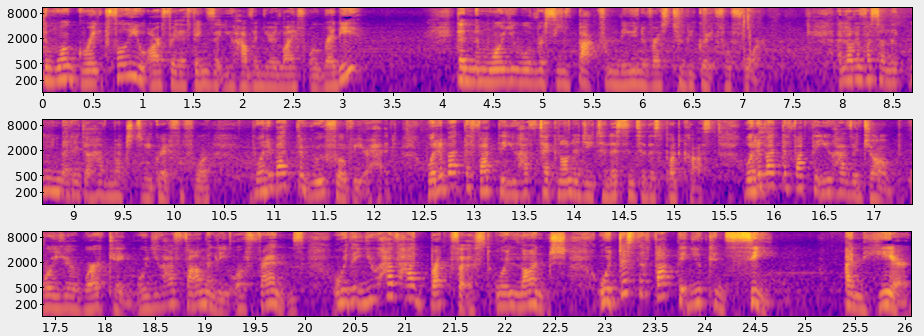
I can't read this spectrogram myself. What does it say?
The more grateful you are for the things that you have in your life already, then the more you will receive back from the universe to be grateful for. A lot of us are like, mm, but I don't have much to be grateful for. What about the roof over your head? What about the fact that you have technology to listen to this podcast? What about the fact that you have a job or you're working or you have family or friends or that you have had breakfast or lunch or just the fact that you can see and hear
